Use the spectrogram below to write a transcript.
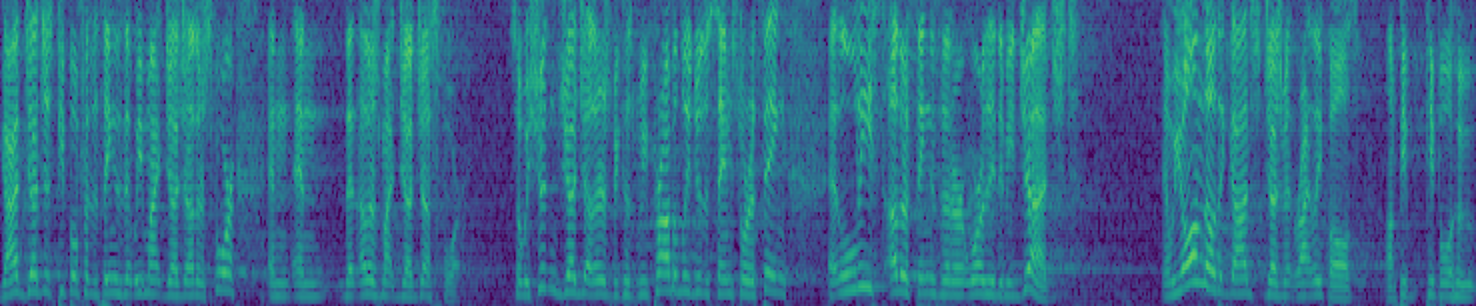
God judges people for the things that we might judge others for and, and that others might judge us for. So we shouldn't judge others because we probably do the same sort of thing, at least other things that are worthy to be judged. And we all know that God's judgment rightly falls on pe- people who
